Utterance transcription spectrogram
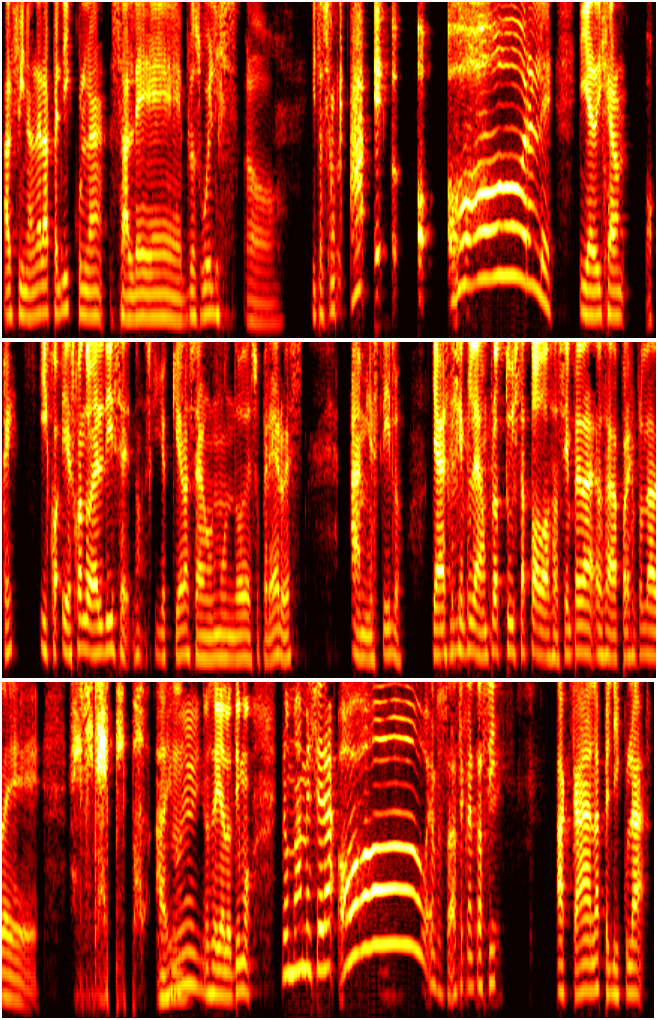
al final de la película sale Bruce Willis. Oh. Y entonces como que, ah, eh, oh, oh, órale. Y ya dijeron, ok. Y, es cuando él dice, no, es que yo quiero hacer un mundo de superhéroes a mi estilo. Ya ves que Ujú. siempre le da un plot twist a todos. O sea, siempre da, o sea, por ejemplo, la de I see dead people. Ay. O sea, y al último, no mames, era, oh, bueno, pues hace cuenta así. Acá la película,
